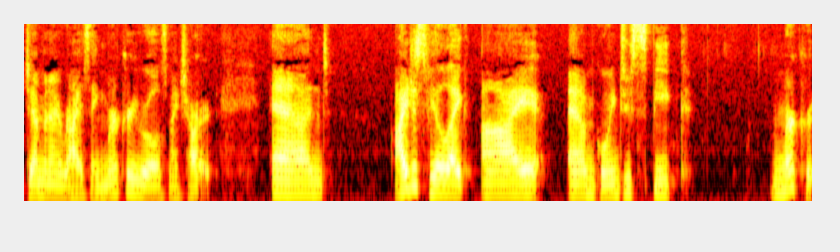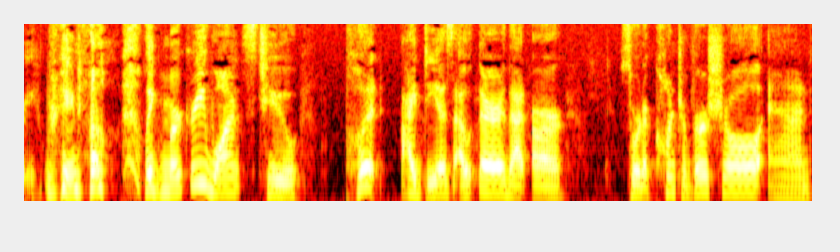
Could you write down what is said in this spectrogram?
Gemini rising, Mercury rules my chart. And I just feel like I am going to speak Mercury right now. like Mercury wants to put ideas out there that are sort of controversial and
